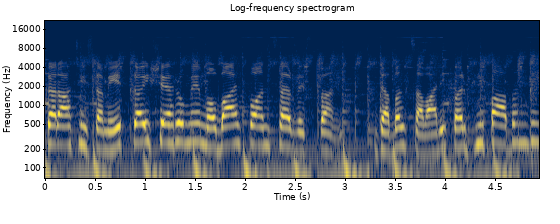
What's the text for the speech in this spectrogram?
کراچی سمیت کئی شہروں میں موبائل فون سروس بند۔ ڈبل سواری پر بھی پابندی۔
